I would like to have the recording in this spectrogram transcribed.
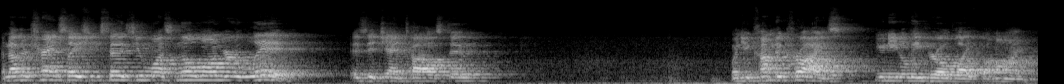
Another translation says you must no longer live as the Gentiles do. When you come to Christ, you need to leave your old life behind.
